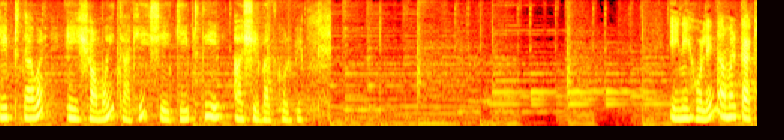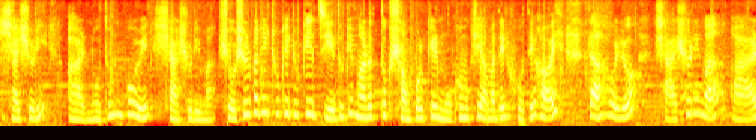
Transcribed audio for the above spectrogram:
গিফট দেওয়ার, এই সময় তাকে সেই গিফট দিয়ে আশীর্বাদ করবে। ইনি হলেন আমার কাকি শাশুড়ি আর নতুন বউয়ের শাশুড়ি মা। শ্বশুরবাড়ি ঢুকে ঢুকে যে দুটি মারাত্মক সম্পর্কের মুখোমুখি আমাদের হতে হয়, তা হল শাশুড়ি মা আর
